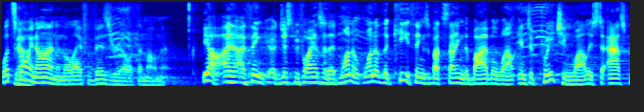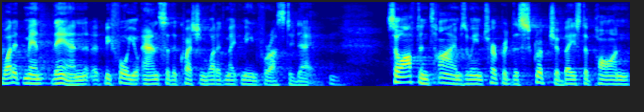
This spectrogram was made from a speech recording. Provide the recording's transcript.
what's yeah. going on in the life of Israel at the moment? Yeah, I, I think uh, just before I answer that, one of, one of the key things about studying the Bible well into preaching well is to ask what it meant then uh, before you answer the question what it might mean for us today. Hmm. So oftentimes we interpret the scripture based upon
